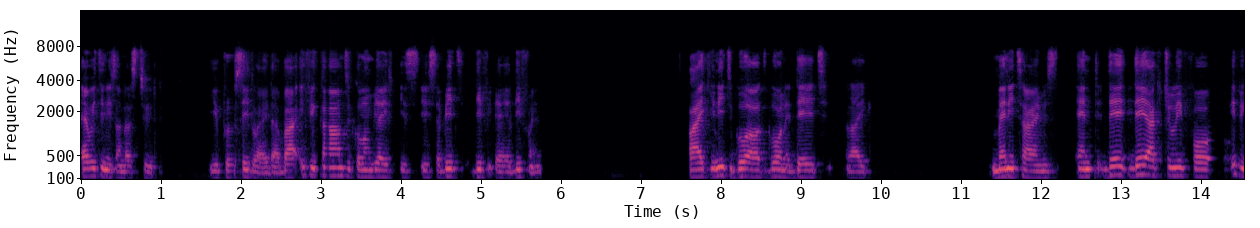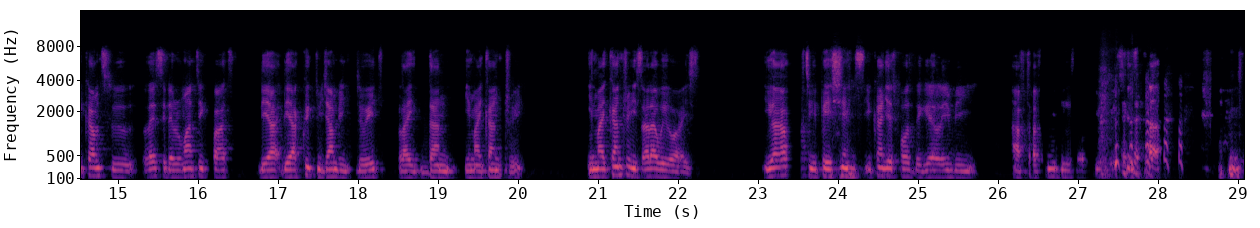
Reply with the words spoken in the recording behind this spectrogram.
everything is understood. You proceed like that. But if you come to Colombia, it's, it's a bit diff- uh, different like you need to go out, go on a date, like many times. And they they actually for if it comes to let's say the romantic part, they are they are quick to jump into it, like than in my country. In my country, it's other way wise. You have to be patient. You can't just force the girl maybe after a few days few weeks stuff.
